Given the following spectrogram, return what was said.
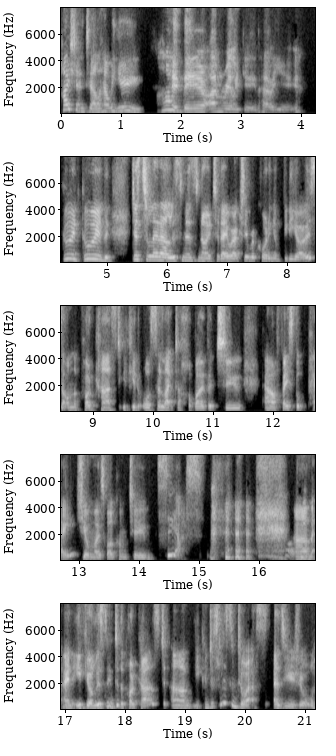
Hi, Chantel, how are you? Hi there, I'm really good. How are you? Good, good. Just to let our listeners know today, we're actually recording a video. So on the podcast, if you'd also like to hop over to our Facebook page, you're most welcome to see us. um, and if you're listening to the podcast, um, you can just listen to us as usual.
